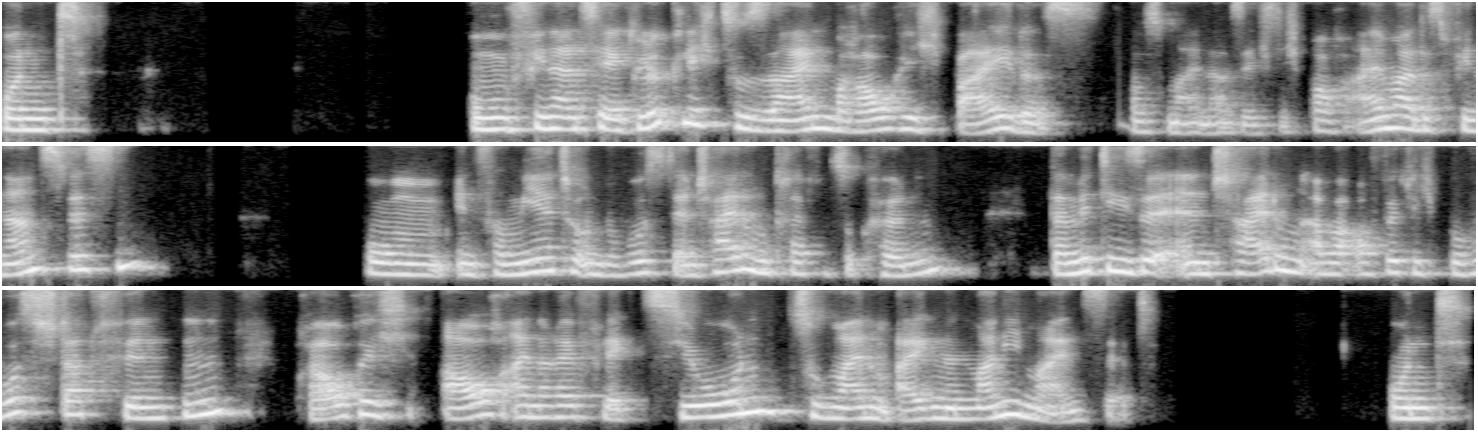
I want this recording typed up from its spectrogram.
Und Um finanziell glücklich zu sein, brauche ich beides aus meiner Sicht. Ich brauche einmal das Finanzwissen, um informierte und bewusste Entscheidungen treffen zu können. Damit diese Entscheidungen aber auch wirklich bewusst stattfinden, brauche ich auch eine Reflexion zu meinem eigenen Money-Mindset. Und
